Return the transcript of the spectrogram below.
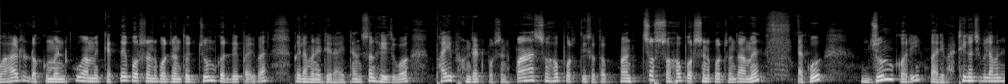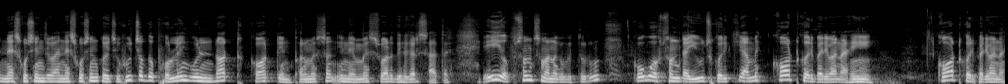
ୱାର୍ଡ଼ ଡକୁମେଣ୍ଟକୁ ଆମେ କେତେ ପରସେଣ୍ଟ ପର୍ଯ୍ୟନ୍ତ ଜୁମ୍ କରିଦେଇପାରିବା ପିଲାମାନେ ଏଠି ରାଇଟ୍ ଆନ୍ସର ହେଇଯିବ ଫାଇଭ୍ ହଣ୍ଡ୍ରେଡ଼ ପରସେଣ୍ଟ ପାଞ୍ଚଶହ ପ୍ରତିଶତ ପାଞ୍ଚଶହ ପରସେଣ୍ଟ ପର୍ଯ୍ୟନ୍ତ ଆମେ ତାକୁ ଜୁମ୍ କରିପାରିବା ଠିକ୍ ଅଛି ପିଲାମାନେ ନେକ୍ସଟ କ୍ୱେଶ୍ଚିନ୍ ଯିବା ନେକ୍ସଟ କ୍ୱେଶ୍ଚିନ୍ କହିଛି which of the following will not cut information in M S word ଦୁଇହଜାର ସାତ ଏଇ ଅପସନ୍ସମାନଙ୍କ ଭିତରୁ କେଉଁ ଅପସନ୍ଟା ୟୁଜ୍ କରିକି ଆମେ କଟ୍ କରିପାରିବା ନାହିଁ कट करना ना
